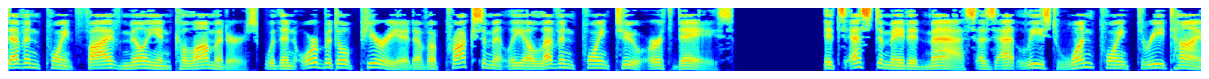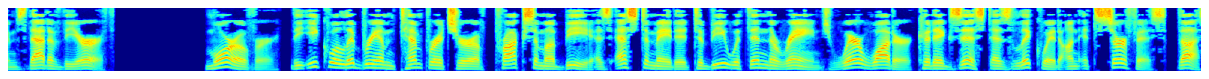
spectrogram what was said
7.5 million kilometers, with an orbital period of approximately 11.2 Earth days. Its estimated mass is at least 1.3 times that of the Earth. Moreover, the equilibrium temperature of Proxima b is estimated to be within the range where water could exist as liquid on its surface, thus,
